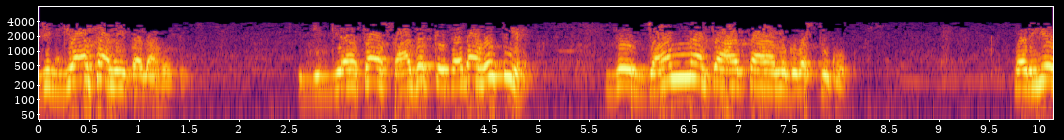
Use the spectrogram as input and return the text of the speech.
जिज्ञासा नहीं पैदा होती। जिज्ञासा साधक के पैदा होती है, जो जानना चाहता है अमुक वस्तु को। पर ये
